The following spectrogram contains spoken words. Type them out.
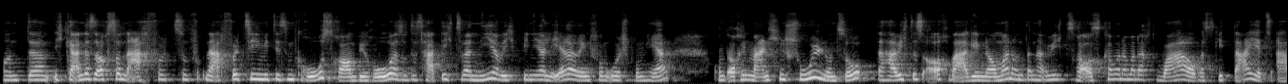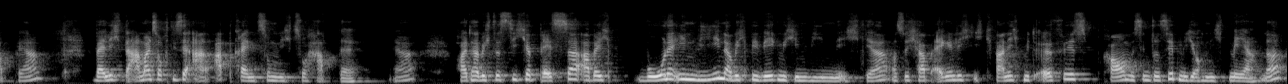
Und äh, ich kann das auch so nachvollziehen mit diesem Großraumbüro. Also das hatte ich zwar nie, aber ich bin ja Lehrerin vom Ursprung her und auch in manchen Schulen und so, da habe ich das auch wahrgenommen und dann habe ich rausgekommen und habe gedacht, wow, was geht da jetzt ab, ja? Weil ich damals auch diese Abgrenzung nicht so hatte, ja? Heute habe ich das sicher besser, aber ich wohne in Wien, aber ich bewege mich in Wien nicht, ja? Also ich habe eigentlich, ich fahre nicht mit Öffis, kaum, es interessiert mich auch nicht mehr, ne?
